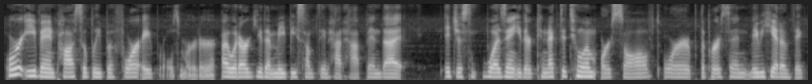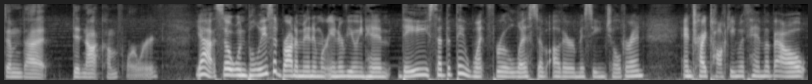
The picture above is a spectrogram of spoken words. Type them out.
Or even possibly before April's murder. I would argue that maybe something had happened that it just wasn't either connected to him or solved, or the person, maybe he had a victim that did not come forward. Yeah, so when police had brought him in and were interviewing him, they said that they went through a list of other missing children and tried talking with him about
